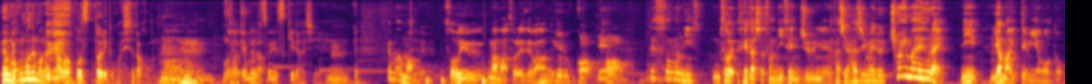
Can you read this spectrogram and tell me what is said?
でも僕もでもねタバコ吸ったりとかしてたからな、うんもう酒も普通に好きだし、うん。で、まあまあ、そういう、まあまあ、それではワン。ゲルか。でそのに、それ、下手したらその2012年走り始めるちょい前ぐらいにうん山行ってみようと思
